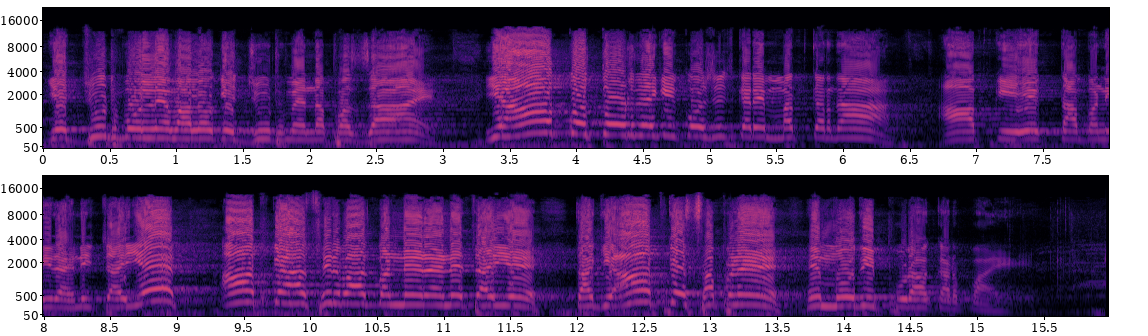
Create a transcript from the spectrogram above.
ये झूठ बोलने वालों के झूठ में न फंस जाए। ये आपको तोड़ने की कोशिश करे, मत करना। आपकी एकता बनी रहनी चाहिए, आपके आशीर्वाद बनने रहने चाहिए, ताकि आपके सपने मोदी पूरा कर पाए।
